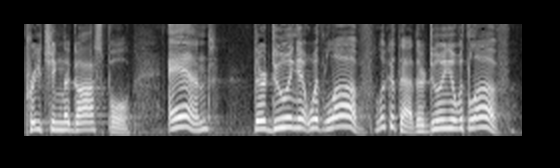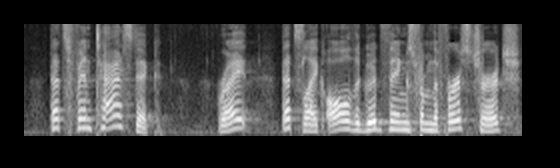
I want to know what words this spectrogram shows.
preaching the gospel. And they're doing it with love. Look at that. They're doing it with love. That's fantastic, right? That's like all the good things from the first church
